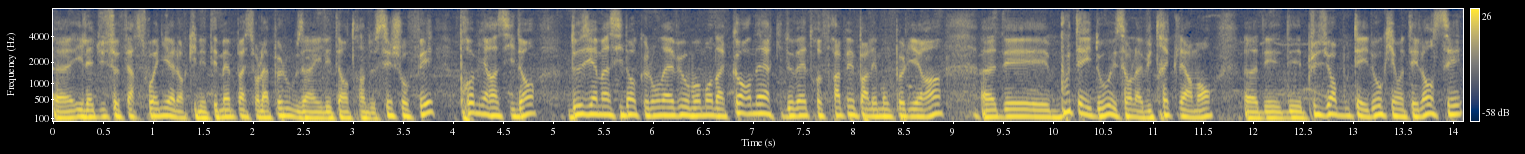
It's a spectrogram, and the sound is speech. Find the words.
Il a dû se faire soigner alors qu'il n'était même pas sur la pelouse, hein, il était en train de s'échauffer. Premier incident. Deuxième incident que l'on a vu au moment d'un corner qui devait être frappé par les Montpelliérains, euh, des bouteilles d'eau, et ça on l'a vu très clairement, euh, des, des- plusieurs bouteilles d'eau qui ont été lancées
